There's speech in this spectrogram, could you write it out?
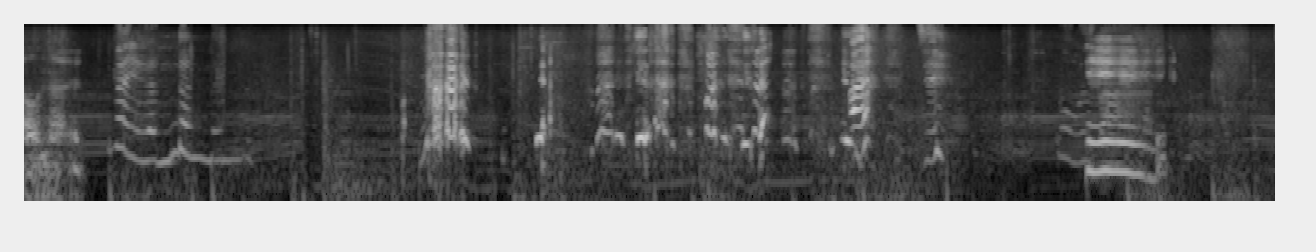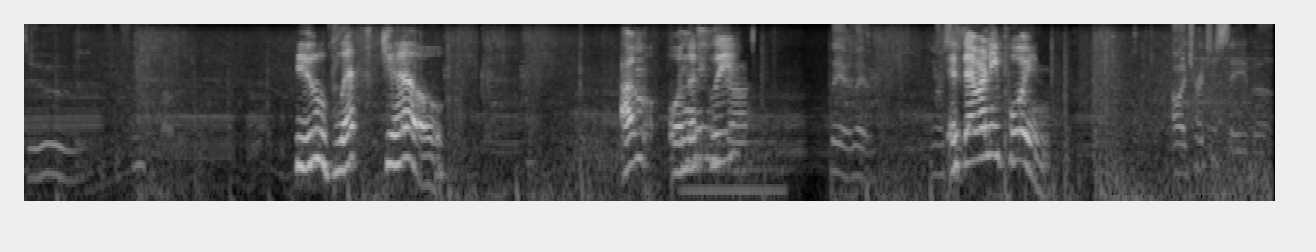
Oh no. No, no, no, no. I, dude. That? Dude. Dude, if you think about it. Dude, let's go. I'm honestly. Leo, Leo. Is there any point? Oh, I tried to save it.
